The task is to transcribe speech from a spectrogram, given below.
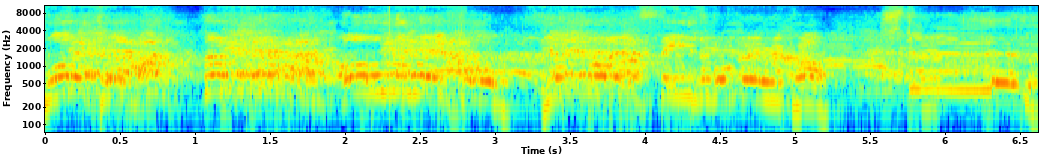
Walker, the man all the way from United States of America, Steve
